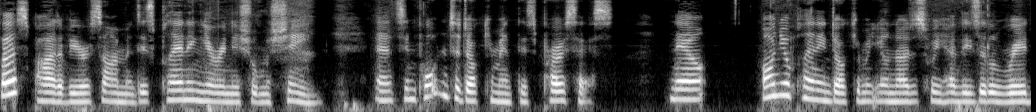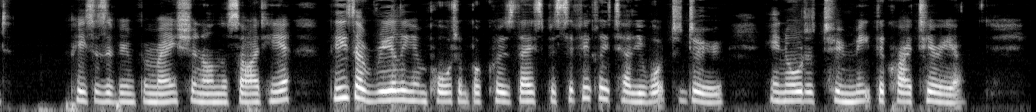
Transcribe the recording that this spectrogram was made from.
first part of your assignment is planning your initial machine, and it's important to document this process. Now, on your planning document, you'll notice we have these little red pieces of information on the side here. These are really important because they specifically tell you what to do in order to meet the criteria.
